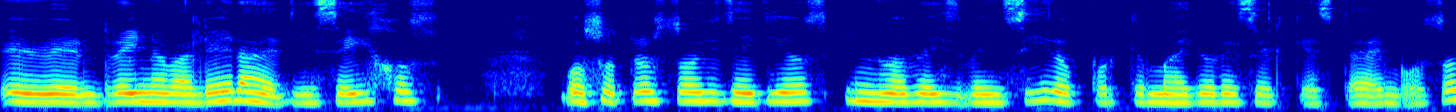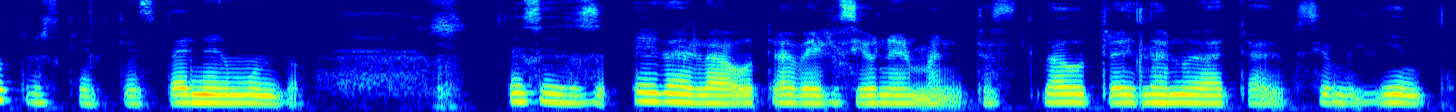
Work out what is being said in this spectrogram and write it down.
en Reina Valera dice, hijos, vosotros sois de Dios y no habéis vencido, porque mayor es el que está en vosotros que el que está en el mundo. Esa era la otra versión, hermanitos. La otra es la nueva traducción viviente.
